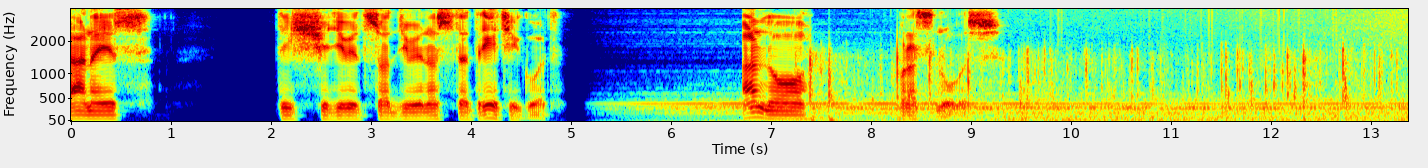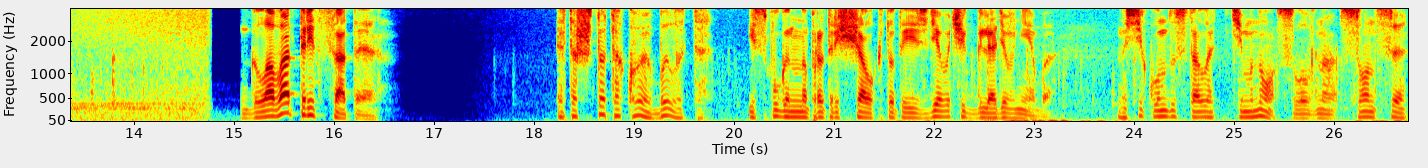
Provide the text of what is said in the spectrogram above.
Танаис, 1993 год. Оно проснулось. Глава 30 «Это что такое было-то?» — испуганно протрещал кто-то из девочек, глядя в небо. На секунду стало темно, словно солнце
